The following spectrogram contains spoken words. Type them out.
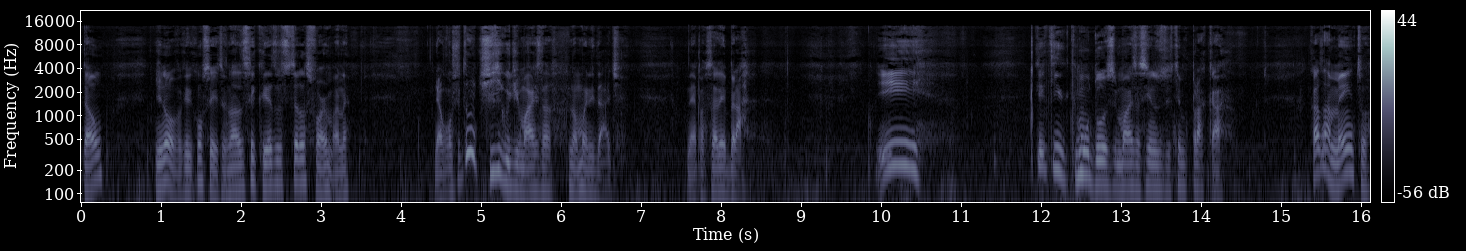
Então, de novo, aquele conceito, nada se cria, tudo se transforma, né? É um conceito antigo demais na, na humanidade, né? Para celebrar. E que, que, que mudou mais assim dos tempos pra cá? Casamento,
